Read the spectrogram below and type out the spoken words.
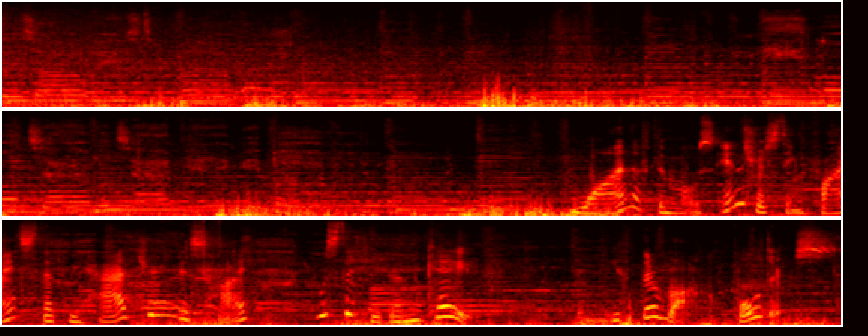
there's One of the most interesting finds that we had during this hike was the hidden cave beneath the rock boulders.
